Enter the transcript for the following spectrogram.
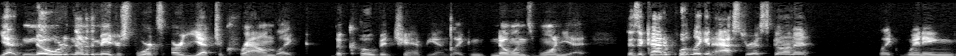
yet. No, none of the major sports are yet to crown like the COVID champion. Like no one's won yet. Does it kind of put like an asterisk on it, like winning?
